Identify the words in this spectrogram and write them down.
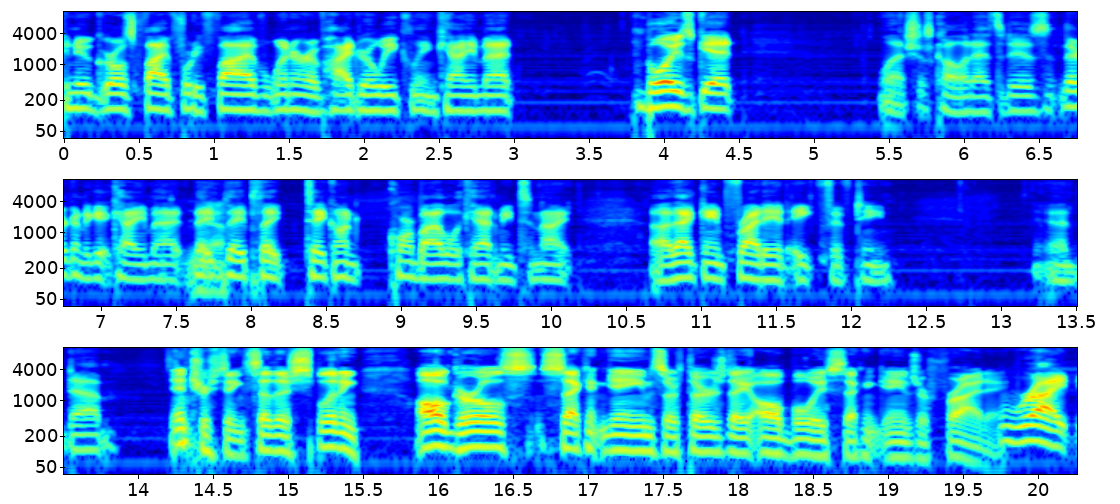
Canute girls 545, winner of Hydro-Eakly and Calumet. Boys get, let's just call it as it is. They're going to get Calumet. They Yeah. they play take on Corn Bible Academy tonight. Uh, that game Friday at 8:15. And um, Interesting. So they're splitting all girls' second games are Thursday, all boys' second games are Friday, right,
